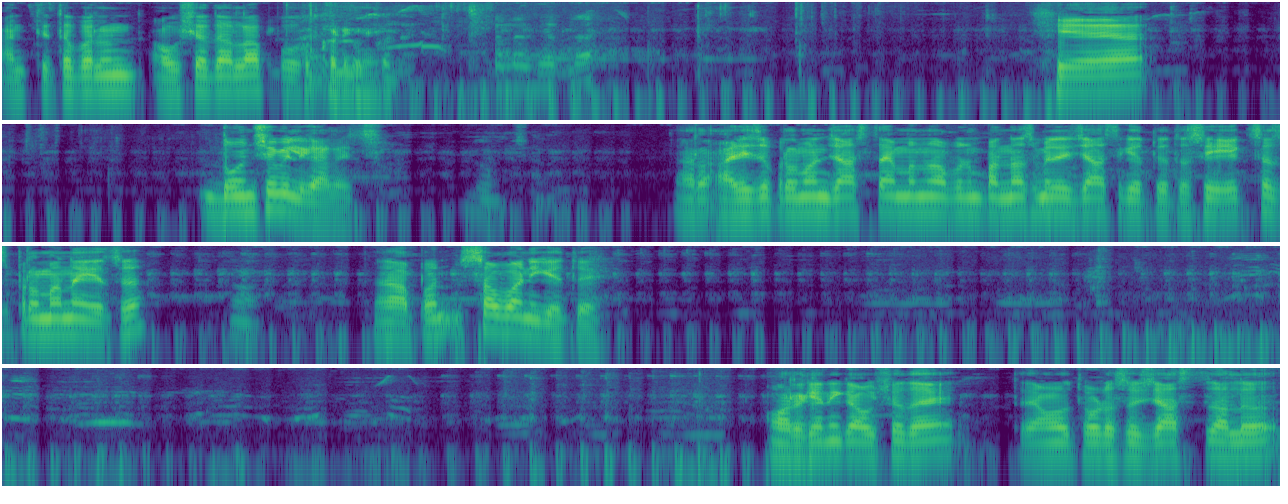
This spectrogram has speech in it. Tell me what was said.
आणि तिथंपर्यंत औषधाला पोकड घ्या. हे दोनशे मिली घालायचं. तर अळीचं प्रमाण जास्त आहे म्हणून आपण पन्नास मिली जास्त घेतोय तसे एकचंच प्रमाण आहे याचं. तर आपण सव्वानी घेतोय. ऑर्गॅनिक औषध आहे त्यामुळे थोडंसं जास्त झालं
